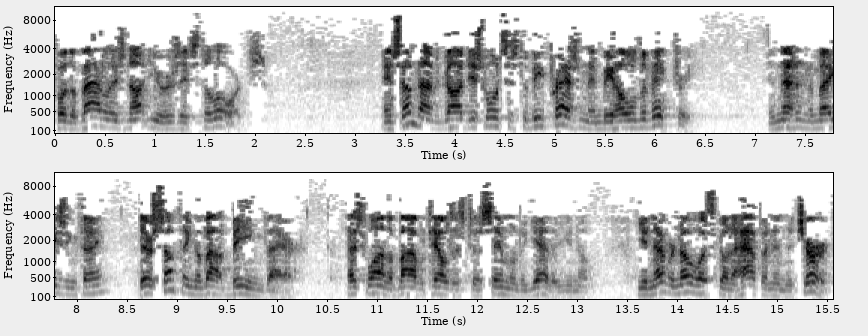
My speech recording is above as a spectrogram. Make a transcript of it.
for the battle is not yours, it's the Lord's. And sometimes God just wants us to be present and behold the victory. Isn't that an amazing thing? There's something about being there. That's why the Bible tells us to assemble together, you know. You never know what's going to happen in the church.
